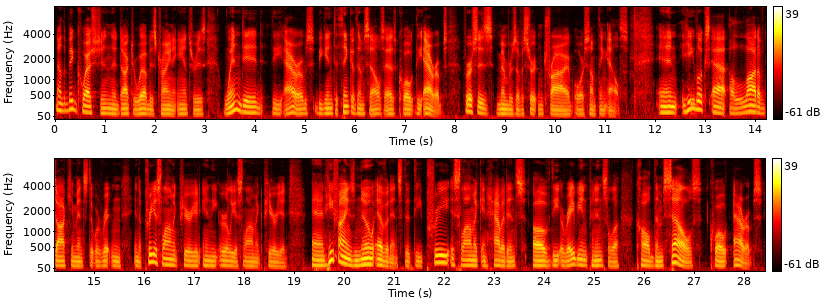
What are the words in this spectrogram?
Now, the big question that Dr. Webb is trying to answer is when did the Arabs begin to think of themselves as, quote, the Arabs? Versus members of a certain tribe or something else. And he looks at a lot of documents that were written in the pre Islamic period, in the early Islamic period. And he finds no evidence that the pre Islamic inhabitants of the Arabian Peninsula called themselves, quote, Arabs.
